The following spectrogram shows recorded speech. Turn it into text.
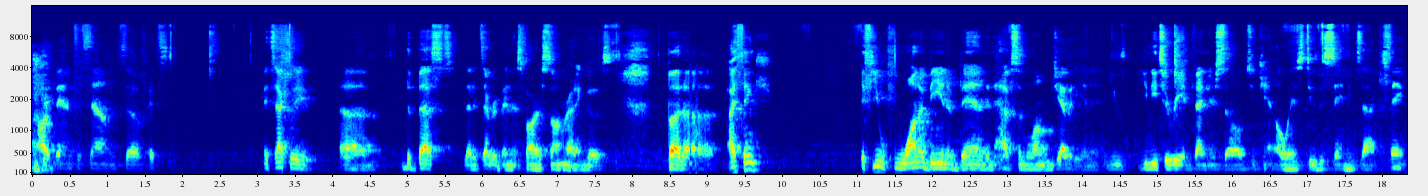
our band to sound. So it's it's actually uh, the best that it's ever been as far as songwriting goes. But uh, I think if you want to be in a band and have some longevity in it, you you need to reinvent yourselves. You can't always do the same exact thing.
